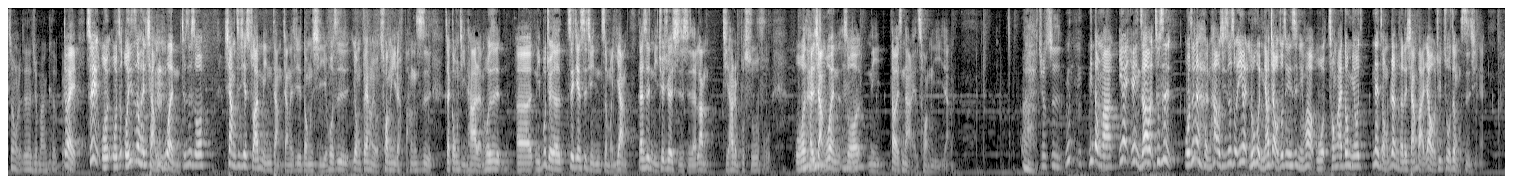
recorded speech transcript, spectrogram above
这种人真的就蛮可悲。，对，所以我我我一直都很想 问，就是说，像这些酸民讲讲的这些东西，或是用非常有创意的方式在攻击他人，或是呃，你不觉得这件事情怎么样，但是你确确实实的让其他人不舒服，我很想问说，你到底是哪来的创意？这样，啊，就是你你懂吗？因为因为你知道，就是我真的很好奇，就是说，因为如果你要叫我做这件事情的话，我从来都没有那种任何的想法要我去做这种事情哎、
